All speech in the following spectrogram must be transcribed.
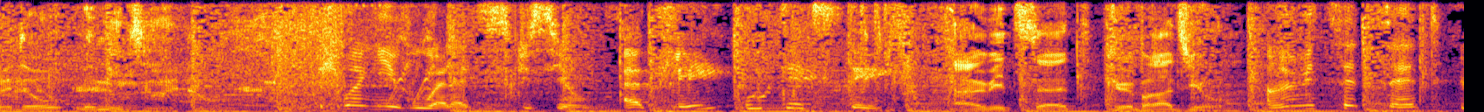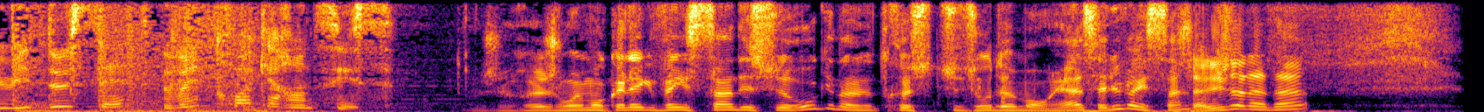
Trudeau le midi. Joignez-vous à la discussion. Appelez ou textez 187 Cube Radio. 1877 827 2346. Je rejoins mon collègue Vincent Dessureau qui est dans notre studio de Montréal. Salut Vincent. Salut Jonathan.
